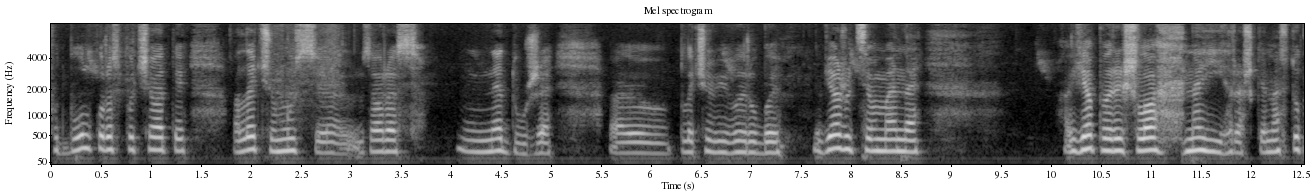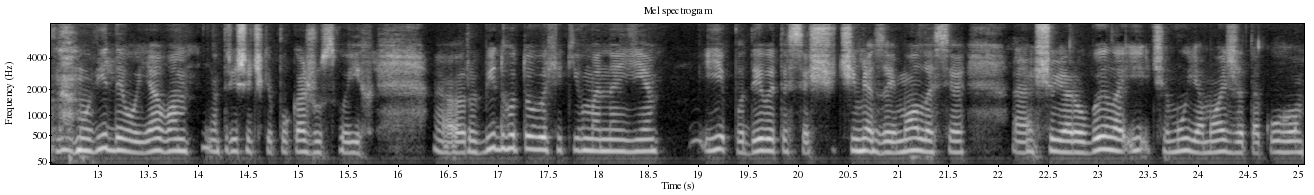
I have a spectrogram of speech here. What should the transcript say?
футболку розпочати, але чомусь е, зараз не дуже е, плечові вироби в'яжуться в мене. Я перейшла на іграшки. В наступному відео я вам трішечки покажу своїх е, робіт готових, які в мене є і подивитися, чим я займалася, е, що я робила і чому я майже такого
